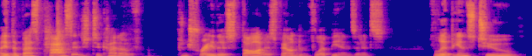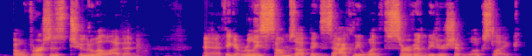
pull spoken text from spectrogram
I think the best passage to kind of portray this thought is found in Philippians, and it's Philippians two, verses two to eleven, and I think it really sums up exactly what servant leadership looks like.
